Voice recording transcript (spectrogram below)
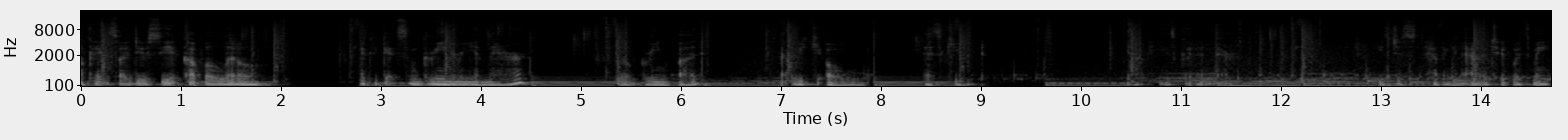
Okay, so I do see a couple little, I could get some greenery in there. Little green bud. That we. Oh, that's cute. Just having an attitude with me.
